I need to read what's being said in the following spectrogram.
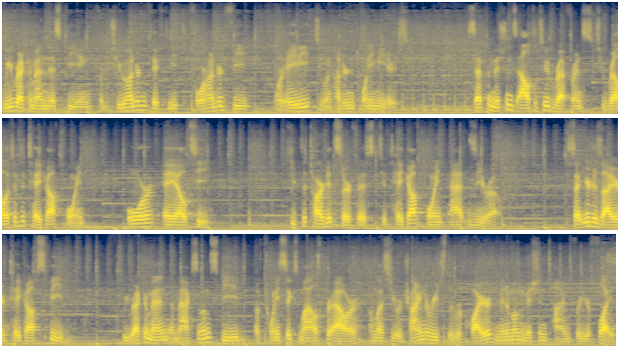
We recommend this being from 250 to 400 feet or 80 to 120 meters. Set the mission's altitude reference to relative to takeoff point or ALT. Keep the target surface to takeoff point at zero. Set your desired takeoff speed. We recommend a maximum speed of 26 miles per hour unless you are trying to reach the required minimum mission time for your flight.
